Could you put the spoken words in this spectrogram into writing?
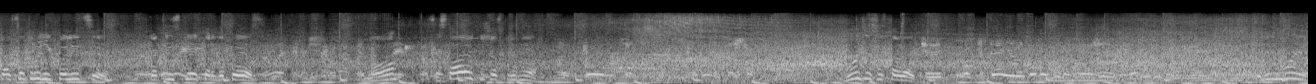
Как сотрудник полиции, как инспектор ДПС. Ну, составите сейчас при мне. Будете составлять? Или не будете?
